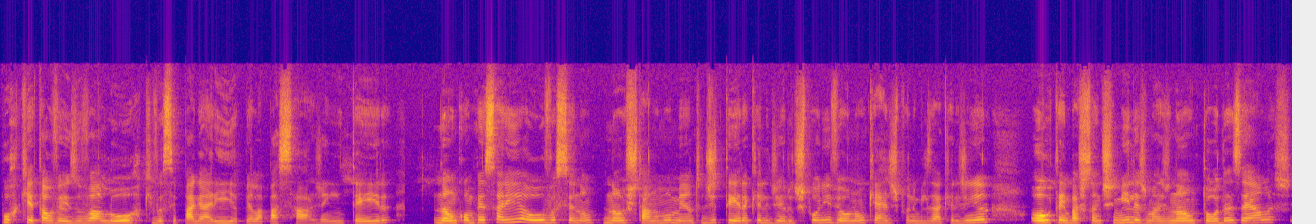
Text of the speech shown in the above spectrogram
porque talvez o valor que você pagaria pela passagem inteira não compensaria ou você não, não está no momento de ter aquele dinheiro disponível ou não quer disponibilizar aquele dinheiro ou tem bastante milhas, mas não todas elas,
